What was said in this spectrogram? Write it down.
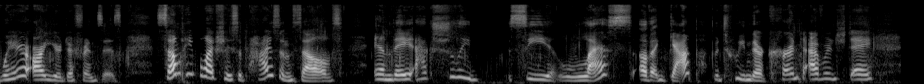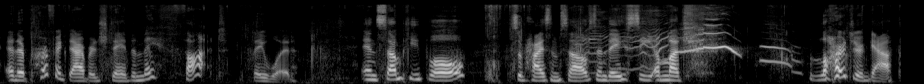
where are your differences. Some people actually surprise themselves and they actually see less of a gap between their current average day and their perfect average day than they thought they would. And some people surprise themselves and they see a much larger gap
